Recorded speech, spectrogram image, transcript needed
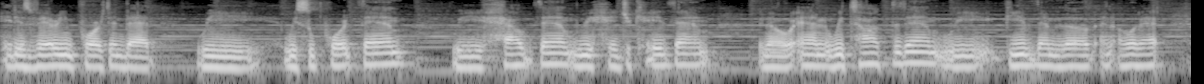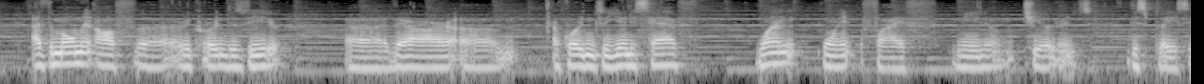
it is very important that we, we support them, we help them, we educate them, you know, and we talk to them, we give them love and all that. At the moment of uh, recording this video, uh, there are, um, according to UNICEF, 1.5 million children displaced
